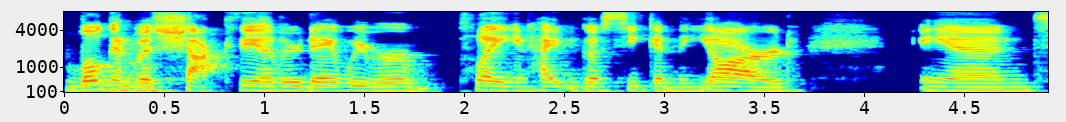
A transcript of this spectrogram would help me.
Logan was shocked the other day. We were playing hide and go seek in the yard and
